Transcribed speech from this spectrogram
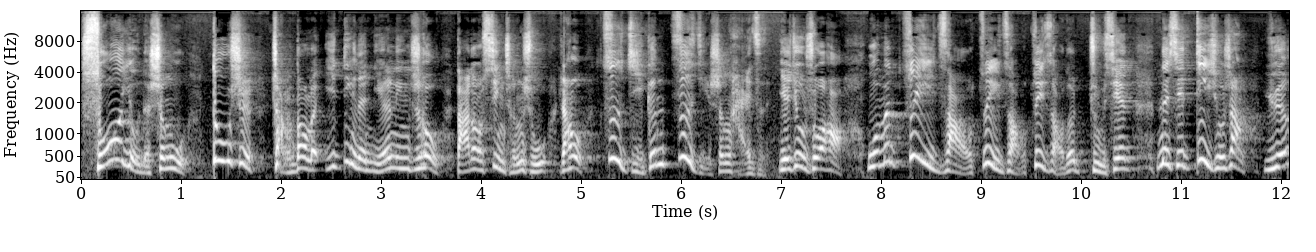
所有的生物都是长到了一定的年龄之后，达到性成熟，然后自己跟自己生孩子。也就是说，哈，我们最早最早最早的祖先，那些地球上远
